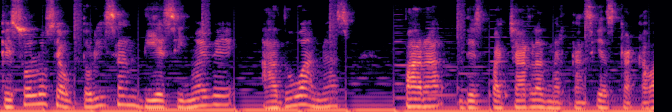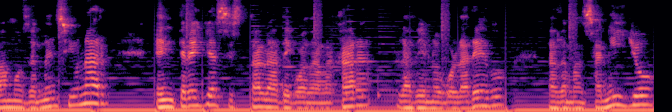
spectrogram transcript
que solo se autorizan 19 aduanas para despachar las mercancías que acabamos de mencionar entre ellas está la de Guadalajara, la de Nuevo Laredo, la de Manzanillo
